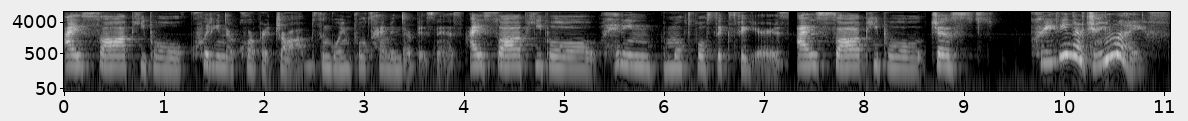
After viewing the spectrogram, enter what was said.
I saw people quitting their corporate jobs and going full time in their business. I saw people hitting multiple six figures. I saw people just creating their dream life,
